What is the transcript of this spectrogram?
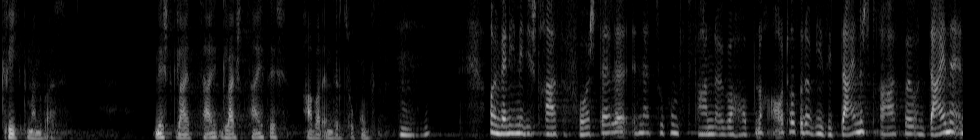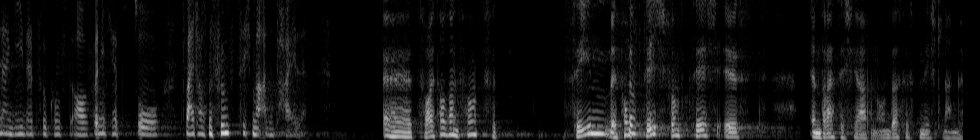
kriegt man was. Nicht gleichzeitig, aber in der Zukunft. Mhm. Und wenn ich mir die Straße vorstelle, in der Zukunft fahren da überhaupt noch Autos oder wie sieht deine Straße und deine Energie in der Zukunft aus, wenn ich jetzt so 2050 mal anpeile? Äh, 2050, 10, 50, 50 ist in 30 Jahren und das ist nicht lange.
